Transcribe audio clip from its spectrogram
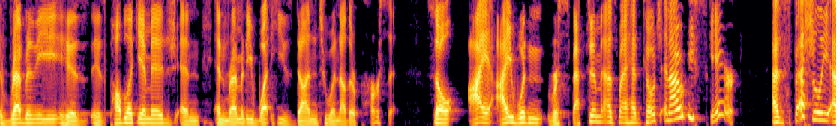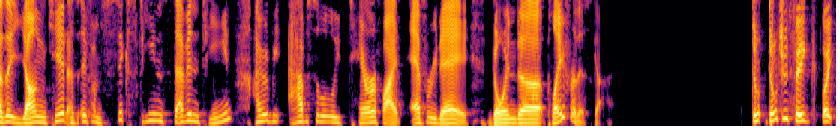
remedy his his public image and and remedy what he's done to another person so I I wouldn't respect him as my head coach and I would be scared. Especially as a young kid, as if I'm 16, 17, I would be absolutely terrified every day going to play for this guy. don't don't you think like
